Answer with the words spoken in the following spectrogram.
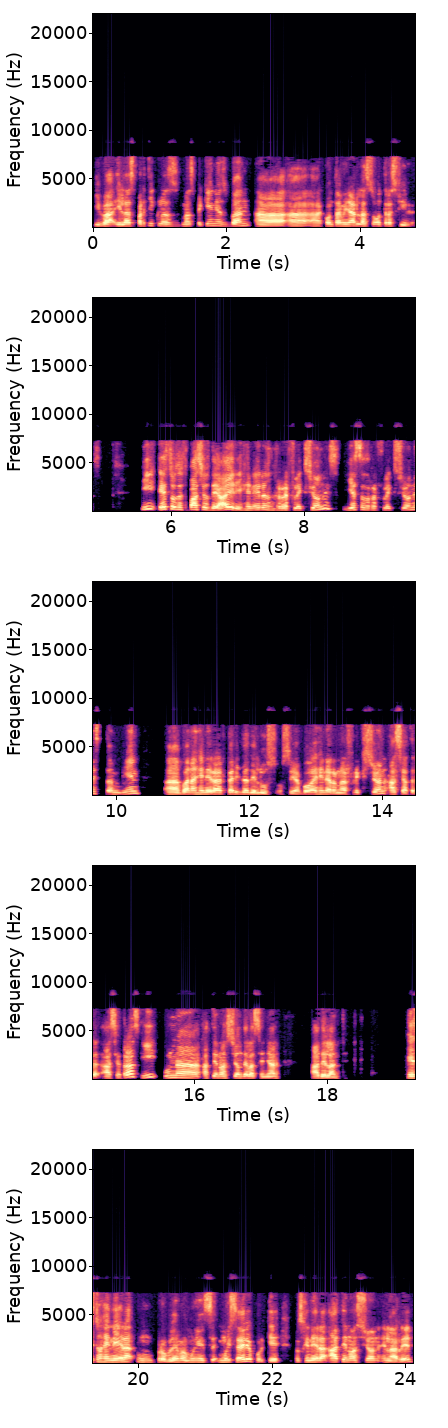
y, va, y las partículas más pequeñas van a, contaminar las otras fibras. Y estos espacios de aire generan reflexiones y esas reflexiones también ah, van a generar pérdida de luz. O sea, voy a generar una reflexión hacia, atrás y una atenuación de la señal adelante. Esto genera un problema muy, muy serio porque nos genera atenuación en la red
